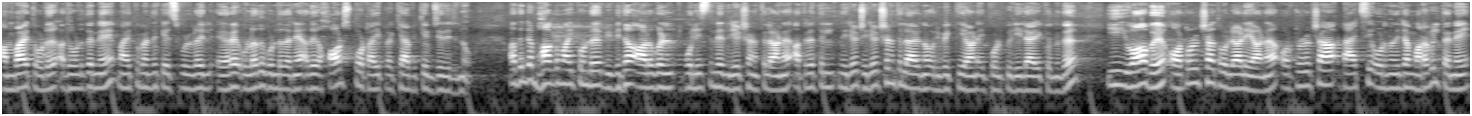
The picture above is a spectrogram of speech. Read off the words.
അമ്പായത്തോട്. അതുകൊണ്ട് തന്നെ മയക്കുമരുന്ന് കേസുകളിൽ ഏറെ ഉള്ളത് കൊണ്ട് തന്നെ അത് ഹോട്ട്സ്പോട്ടായി പ്രഖ്യാപിക്കുകയും ചെയ്തിരുന്നു. അതിന്റെ ഭാഗമായിക്കൊണ്ട് വിവിധ ആളുകൾ പോലീസിന്റെ നിരീക്ഷണത്തിലാണ് അത്തരത്തിൽ നിരീ- നിരീക്ഷണത്തിലായിരുന്ന ഒരു വ്യക്തിയാണ് ഇപ്പോൾ പിടിയിലായിരിക്കുന്നത്. ഈ യുവാവ് ഓട്ടോറിക്ഷ തൊഴിലാളിയാണ്. ഓട്ടോറിക്ഷ ടാക്സി ഓടുന്നതിന്റെ മറവിൽ തന്നെ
